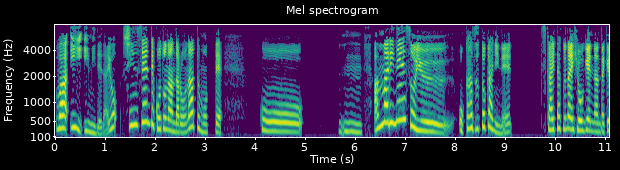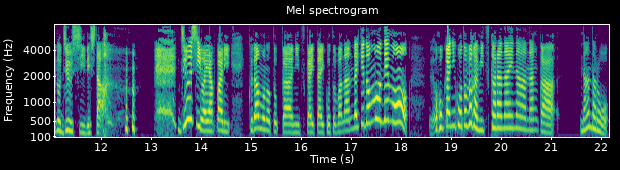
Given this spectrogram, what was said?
はいい意味でだよ。新鮮ってことなんだろうなって思って、こう、うん、あんまりね、そういうおかずとかにね、使いたくない表現なんだけど、ジューシーでした。ジューシーはやっぱり果物とかに使いたい言葉なんだけども、でも、他に言葉が見つからないな、なんか、なんだろ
